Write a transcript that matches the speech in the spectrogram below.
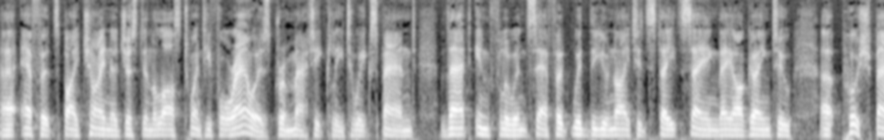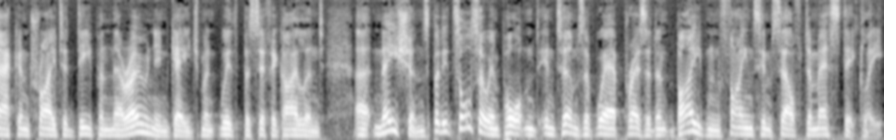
uh, efforts by China just in the last 24 hours dramatically to expand that influence effort with the United States saying they are going to uh, push back and try to deepen their own engagement with Pacific Island uh, nations. But it's also important in terms of where President Biden finds himself domestically.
